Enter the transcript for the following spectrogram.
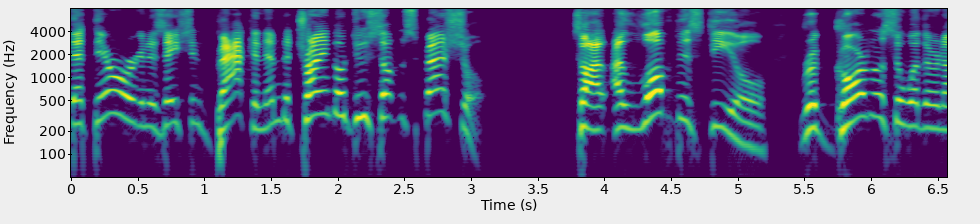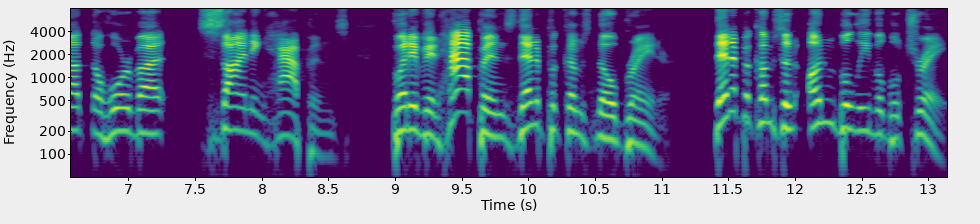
that their organization backing them to try and go do something special. So I, I love this deal, regardless of whether or not the Horvat signing happens. But if it happens, then it becomes no brainer. Then it becomes an unbelievable trade.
